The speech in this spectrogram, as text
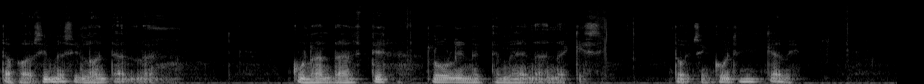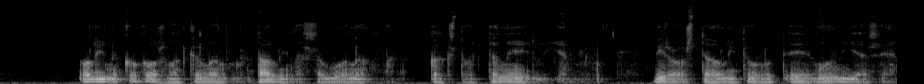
Tapasimme silloin tällöin. Kun hän lähti, luulin, että me enää näkisi. Toisin kuitenkin kävi. Olin kokousmatkalla Tallinnassa vuonna 2004. Virosta oli tullut EUn jäsen.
